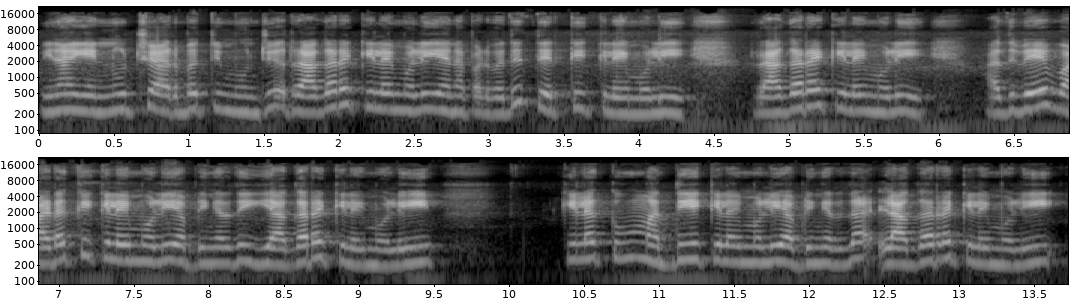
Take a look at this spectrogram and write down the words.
வினா எண் நூற்றி அறுபத்தி மூன்று ரகர கிளைமொழி எனப்படுவது தெற்கு கிளைமொழி. ரகர கிளைமொழி அதுவே வடக்கு கிளைமொழி அப்படிங்கிறது யகர கிளைமொழி. கிழக்கும் மத்திய கிளைமொழி அப்படிங்கிறது லகர கிளைமொழி.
